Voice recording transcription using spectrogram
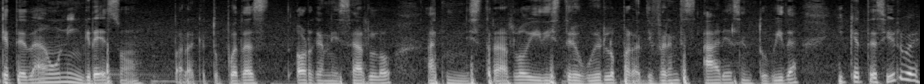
que te da un ingreso para que tú puedas organizarlo, administrarlo y distribuirlo para diferentes áreas en tu vida y que te sirve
